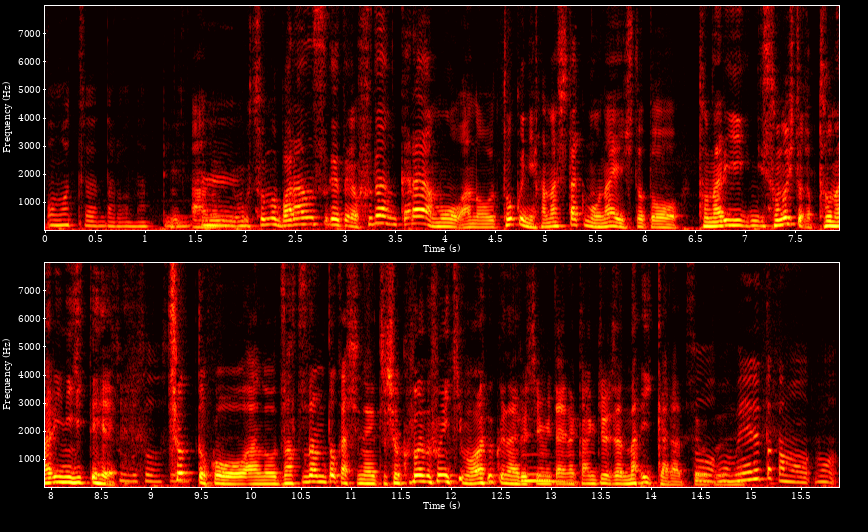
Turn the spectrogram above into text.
思っちゃうんだろうなっていう。あの、うん、そのバランスが、だから普段からもう、あの、特に話したくもない人と、隣に、その人が隣にいて、ちょっとこう、あの、雑談とかしないと職場の雰囲気も悪くなるし、うん、みたいな環境じゃないからってこと、ね、そう、もうメールとかも、も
